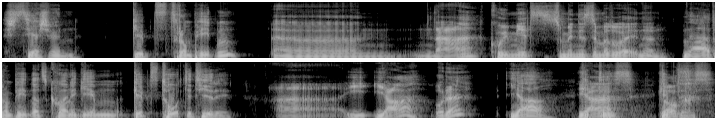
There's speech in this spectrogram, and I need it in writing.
Sehr schön. Gibt's Trompeten? Äh, na, kann ich mich jetzt zumindest immer drüber erinnern. Na, Trompeten hat's keine gegeben. Gibt's tote Tiere? Äh, ja, oder? Ja, gibt ja, es. Gibt doch. es.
